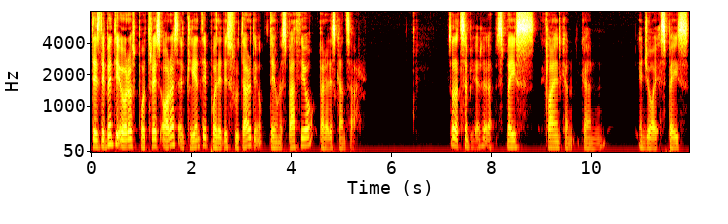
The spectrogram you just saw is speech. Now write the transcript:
Desde 20 euros por 3 horas el cliente puede disfrutar de, de un espacio para descansar. So that's simply it. A space a client can can enjoy a space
